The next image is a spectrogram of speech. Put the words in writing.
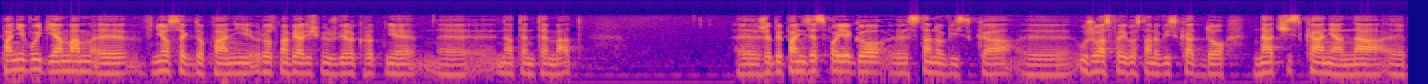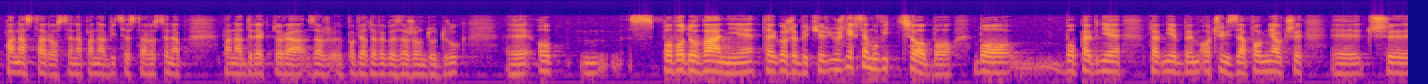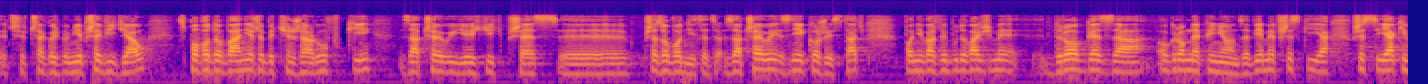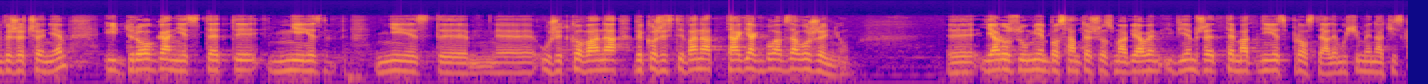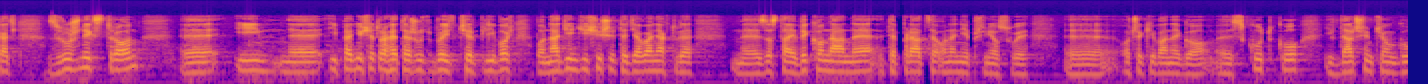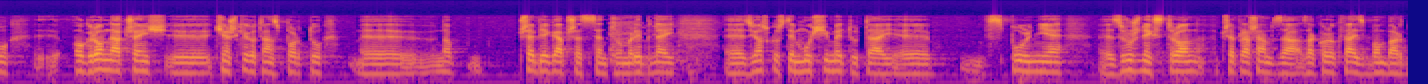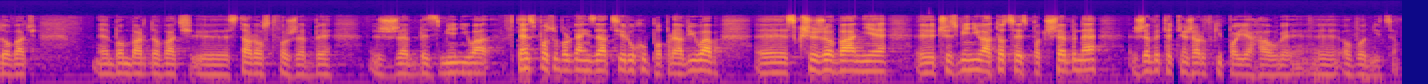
Pani wójt, ja mam e, wniosek do pani. Rozmawialiśmy już wielokrotnie e, na ten temat, e, żeby pani ze swojego e, stanowiska, e, użyła swojego stanowiska do naciskania na e, pana starostę, na pana wicestarostę, na pana dyrektora powiatowego zarządu dróg e, o spowodowanie tego, żeby już nie chcę mówić co, bo, bo, bo pewnie, pewnie bym o czymś zapomniał, czy, e, czy, czy czegoś bym nie przewidział, spowodowanie, żeby ciężarówki zaczęły jeździć przez, e, przez obwodnicę, zaczęły z niej korzystać, ponieważ wybudowaliśmy drogę za ogromne pieniądze. Wiemy wszyscy, jak, wszyscy jakim wyrzeczeniem i droga niestety nie jest, nie jest e, użytkowana, wykorzystywana tak, jak była w założeniu. Y, Ja rozumiem, bo sam też rozmawiałem i wiem, że temat nie jest prosty, ale musimy naciskać z różnych stron y, i, y, i pewnie się trochę też uzbroić w cierpliwość, bo na dzień dzisiejszy te działania, które zostały wykonane, te prace, one nie przyniosły oczekiwanego skutku i w dalszym ciągu ogromna część ciężkiego transportu no, przebiega przez centrum Rybnej. W związku z tym musimy tutaj wspólnie z różnych stron, przepraszam za, za kolokwializm, bombardować, e, bombardować e, starostwo, żeby, żeby zmieniła w ten sposób organizację ruchu, poprawiła e, skrzyżowanie, e, czy zmieniła to, co jest potrzebne, żeby te ciężarówki pojechały e, obwodnicą.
